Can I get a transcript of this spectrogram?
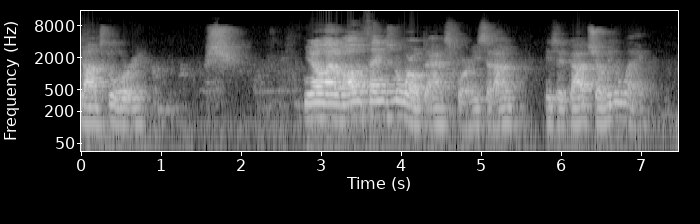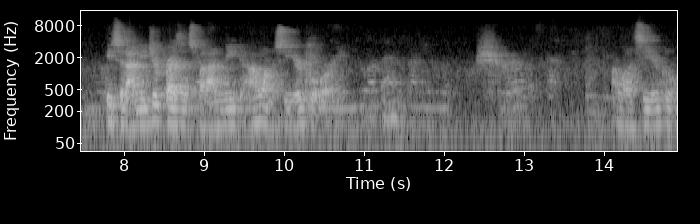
God's glory. You know, out of all the things in the world to ask for, he said, I'm he said, God, show me the way. He said, I need your presence, but I need I want to see your glory. I want to see your glory.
